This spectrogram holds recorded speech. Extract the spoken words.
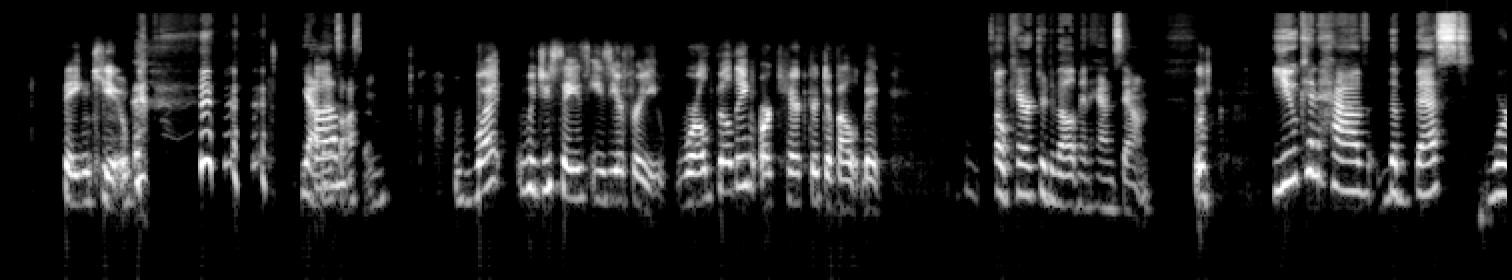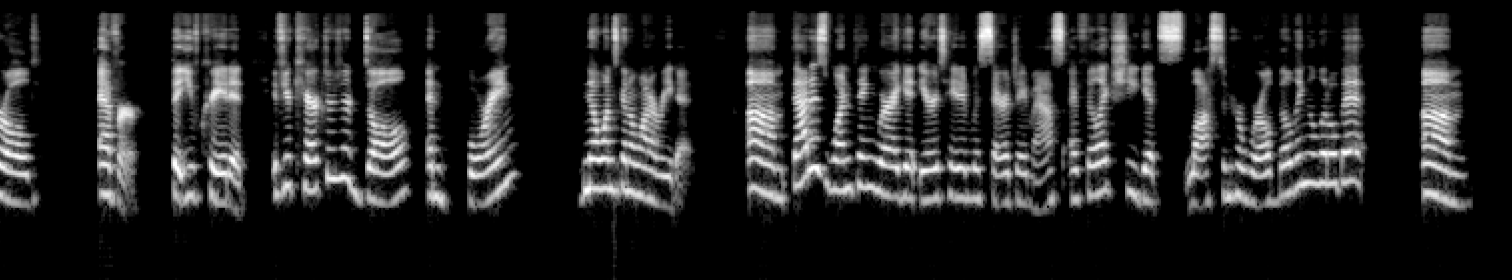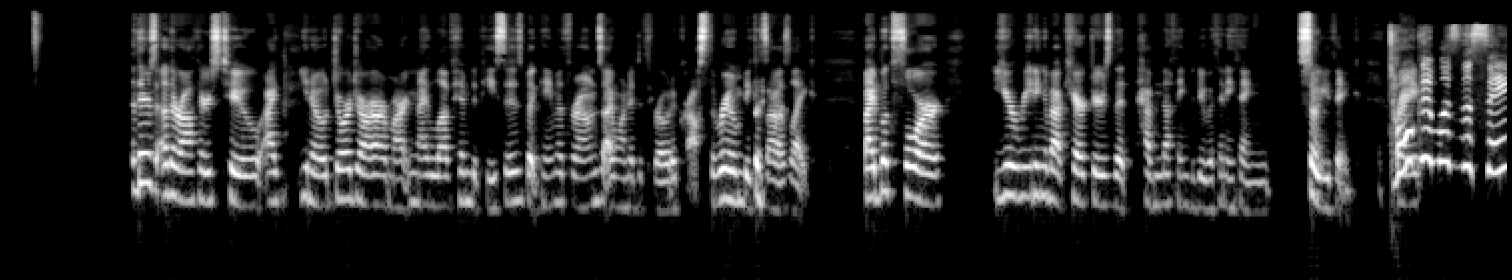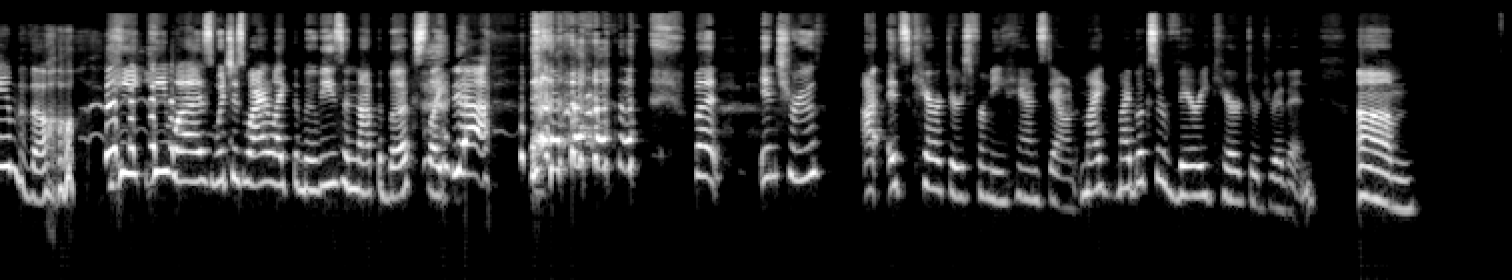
Thank you. Yeah, that's Um, awesome. What would you say is easier for you, world building or character development? Oh, character development, hands down. you can have the best world ever that you've created. If your characters are dull and boring, no one's going to want to read it. Um, that is one thing where I get irritated with Sarah J. Maas. I feel like she gets lost in her world building a little bit. Um, there's other authors too. I, you know, George R. R. Martin, I love him to pieces, but Game of Thrones, I wanted to throw it across the room because I was like, by book four, you're reading about characters that have nothing to do with anything. So you think Tolkien Right. was the same though. he he was, which is why I like the movies and not the books. Like, yeah. but in truth, I, it's characters for me, hands down. My my books are very character driven. Um,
